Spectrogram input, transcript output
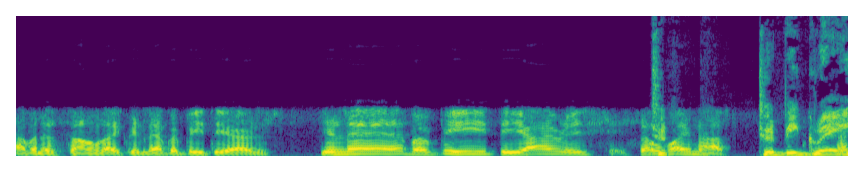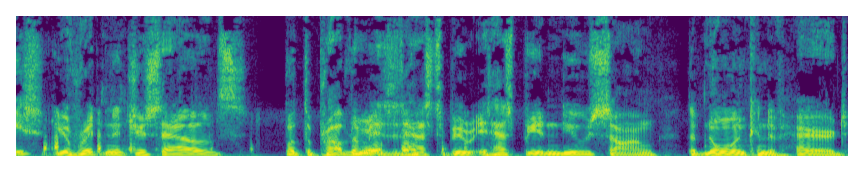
having a song like "We'll Never Beat the Irish"? You'll never beat the Irish, so why not? Could be great. You've written it yourselves, but the problem is it has to be it has to be a new song that no one can have heard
